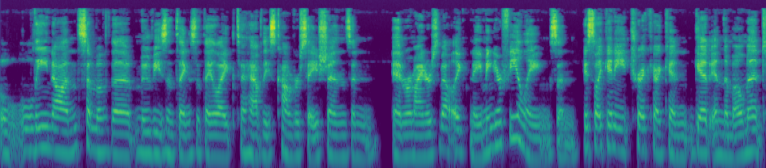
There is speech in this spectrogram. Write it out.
lean on some of the movies and things that they like to have these conversations and and reminders about like naming your feelings and it's like any trick I can get in the moment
